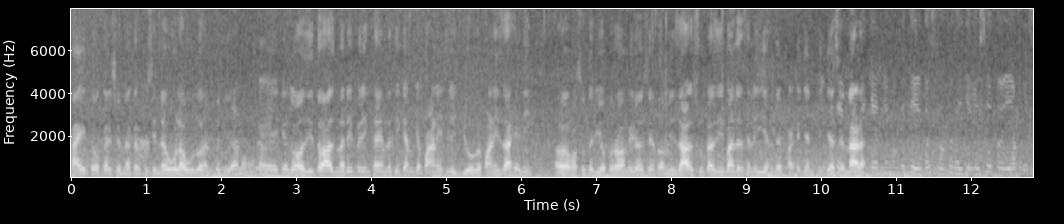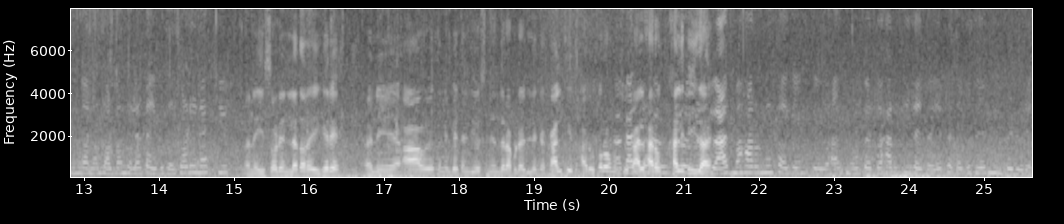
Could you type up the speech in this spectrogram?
થાય તો કરશે નકર પછી નવું લાવવું જોઈએ પછી આમાં શું કહેવાય કે જો હજી તો આજમાં રિપેરિંગ થાય એમ નથી કેમ કે પાણી એટલી જ ગયું હવે પાણી જાહે નહીં. હવે પાછો દરિયો ભરવા મળ્યો છે તો અમે ઝાડ છૂટા જે બાંધે છે ને એ અંદર ફાટી જાય થઈ જશે નાળા કચરો ભરાઈ ગયેલો એ ઝાડ બધા છોડી નાખ્યું. અને એ છોડીને લેતા હતા એ ઘરે. અને આ હવે બે ત્રણ દિવસની અંદર આપણે એટલે કે કાલથી સારું કરવાનું છે કાલ સારું ખાલી થઈ જાય. આજમાં સારું નહીં થાય કેમ કે હાથમાં ઉપર તો સારું થઈ જાય તો એટલે તો બધું એમનું પડ્યું રહે.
